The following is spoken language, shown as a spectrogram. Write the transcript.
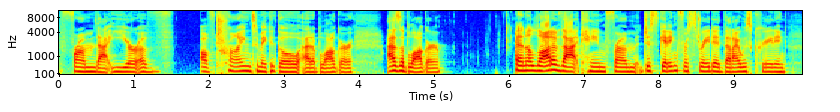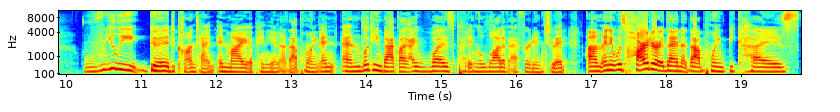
from that year of of trying to make a go at a blogger as a blogger. And a lot of that came from just getting frustrated that I was creating really good content in my opinion at that point and and looking back like i was putting a lot of effort into it um, and it was harder then at that point because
